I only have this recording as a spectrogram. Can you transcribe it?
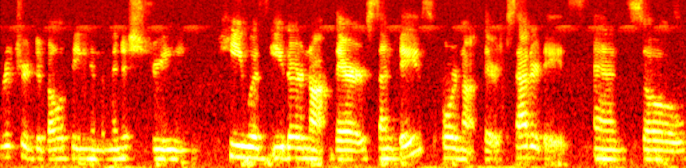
Richard developing in the ministry, he was either not there Sundays or not there Saturdays, and so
